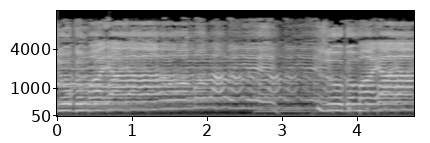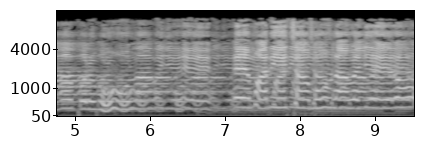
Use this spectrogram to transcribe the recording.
જોગ માયા રોમ જોગ માયા પ્રભુ લાવીએ એ મારી ચામુંડ આવજે રો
